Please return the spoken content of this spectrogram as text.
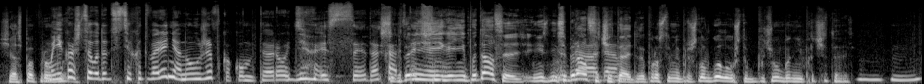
Сейчас попробуем. Мне кажется, вот это стихотворение, оно уже в каком-то роде эссе, да, Стихотворение я, я не пытался, не, не собирался да, читать, да. это просто мне пришло в голову, чтобы почему бы не прочитать. Угу.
